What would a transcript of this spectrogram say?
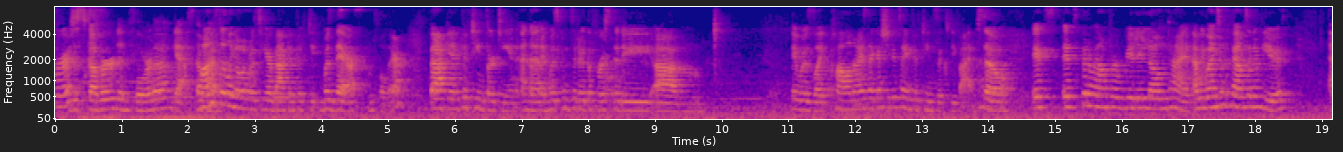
first- discovered in Florida. Yes, Okay. Ponce de Leon was here back in 15, was there, I'm still there, back in 1513, and then it was considered the first city, um, it was like colonized, I guess you could say, in 1565. So it's it's been around for a really long time. And we went to the Fountain of Youth, Oh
